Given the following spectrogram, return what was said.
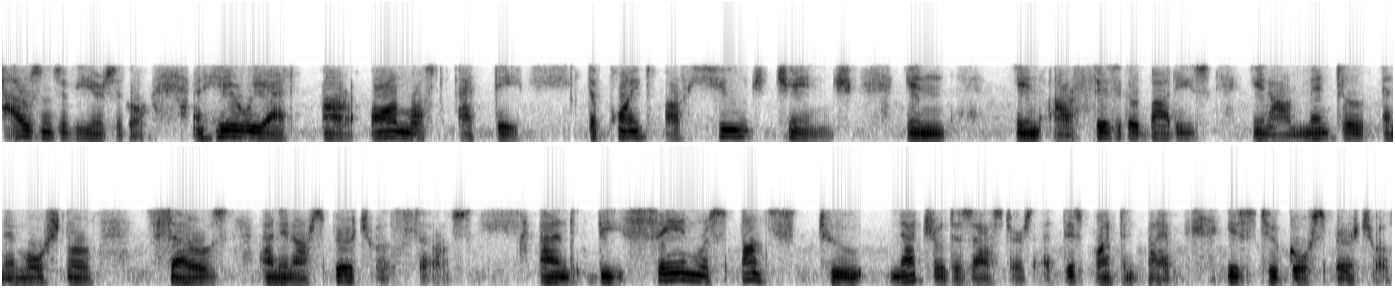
thousands of years ago, and here we at, are almost at the the point of huge change in in our physical bodies, in our mental and emotional selves, and in our spiritual selves. And the sane response to natural disasters at this point in time is to go spiritual,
